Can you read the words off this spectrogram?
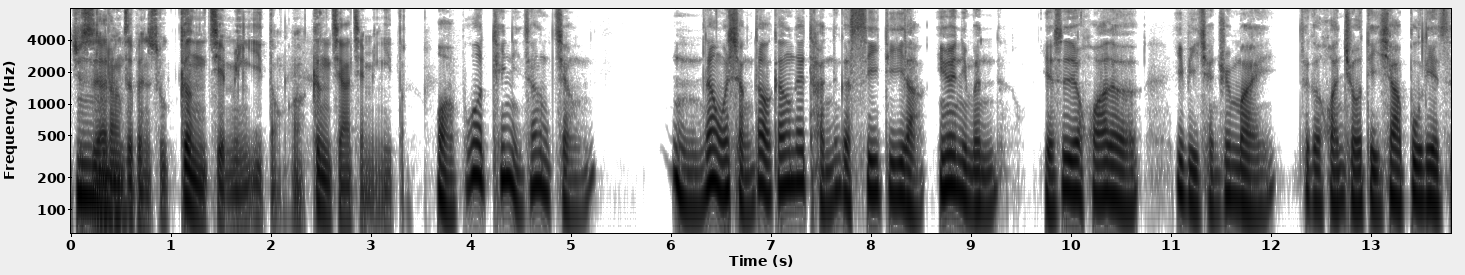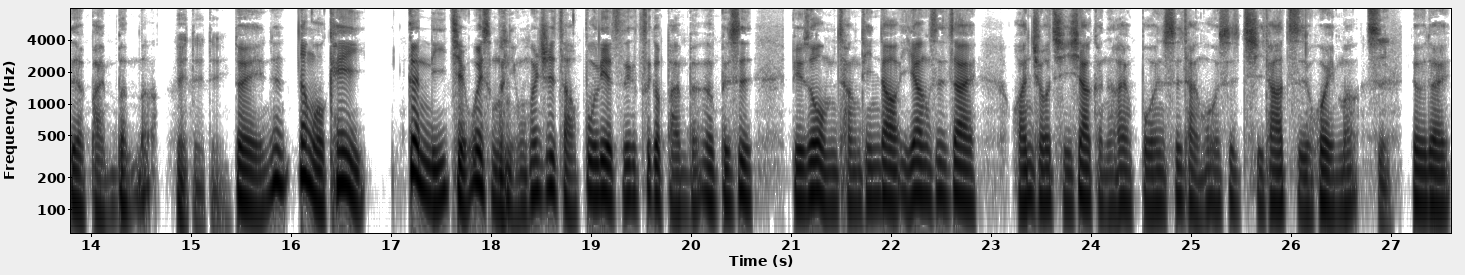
就是要让这本书更简明易懂啊，更加简明易懂。哇！不过听你这样讲，嗯，让我想到刚刚在谈那个 CD 啦，因为你们也是花了一笔钱去买这个环球底下布列兹的版本嘛。对对对对，那那我可以更理解为什么你们会去找布列兹这个版本，而不是比如说我们常听到一样是在环球旗下，可能还有伯恩斯坦或者是其他指挥嘛？是对不对？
